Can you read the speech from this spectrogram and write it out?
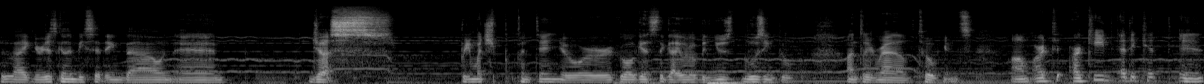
like you're just gonna be sitting down and just pretty much continue or go against the guy who have been used, losing to until you ran out of tokens. Um, art- arcade etiquette in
